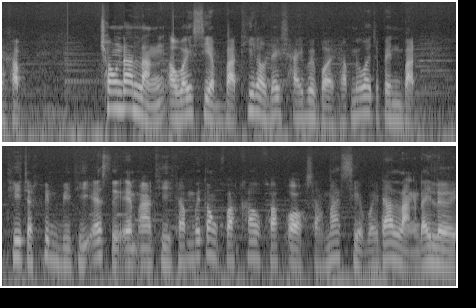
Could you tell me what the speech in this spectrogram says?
นะครับ ช่องด้านหลังเอาไว้เสียบบัตรที่เราได้ใช้บ่อยๆครับไม่ว่าจะเป็นบัตรที่จะขึ้น BTS หรือ MRT ครับไม่ต้องควักเข้าควักออกสามารถเสียบไว้ด้านหลังได้เลย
